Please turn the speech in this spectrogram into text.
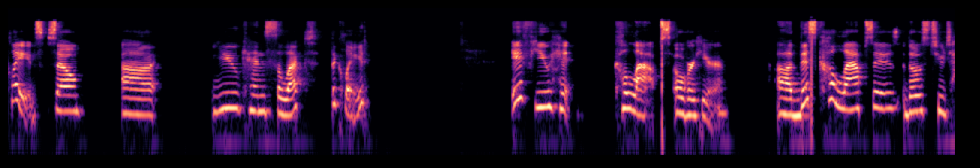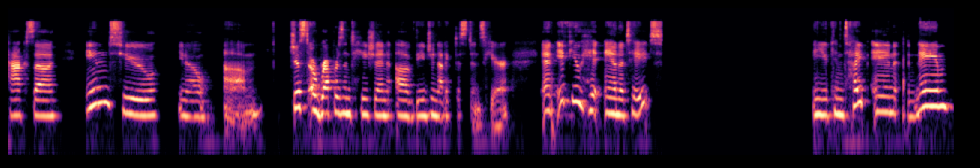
clades. So uh, you can select the clade. If you hit collapse over here, uh, this collapses those two taxa into, you know, um, just a representation of the genetic distance here. And if you hit annotate, you can type in the name,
